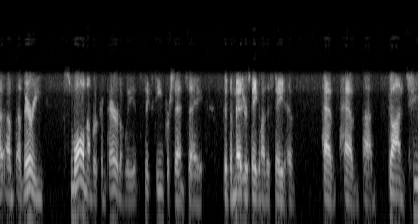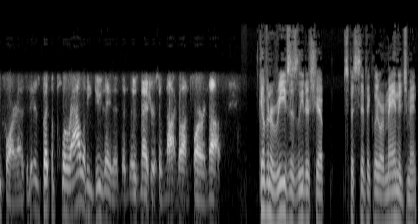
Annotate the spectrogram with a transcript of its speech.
a, a very small number comparatively. It's 16% say that the measures taken by the state have have have uh, gone too far as it is. But the plurality do say that, that those measures have not gone far enough. Governor Reeves's leadership, specifically or management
